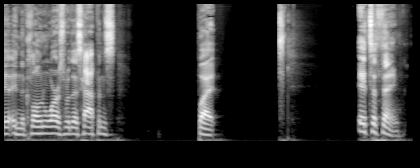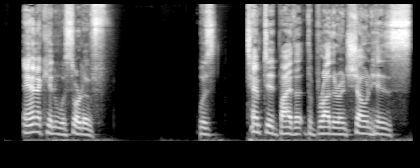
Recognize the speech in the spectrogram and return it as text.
in the Clone Wars where this happens, but it's a thing. Anakin was sort of was tempted by the the brother and shown his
